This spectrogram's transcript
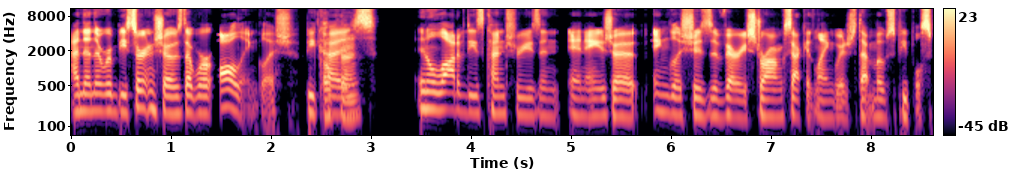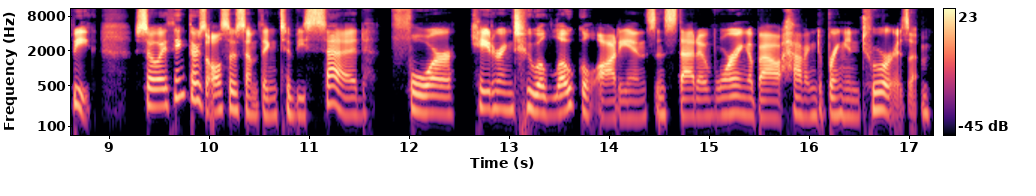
and then there would be certain shows that were all english because in a lot of these countries in, in asia english is a very strong second language that most people speak so i think there's also something to be said for catering to a local audience instead of worrying about having to bring in tourism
